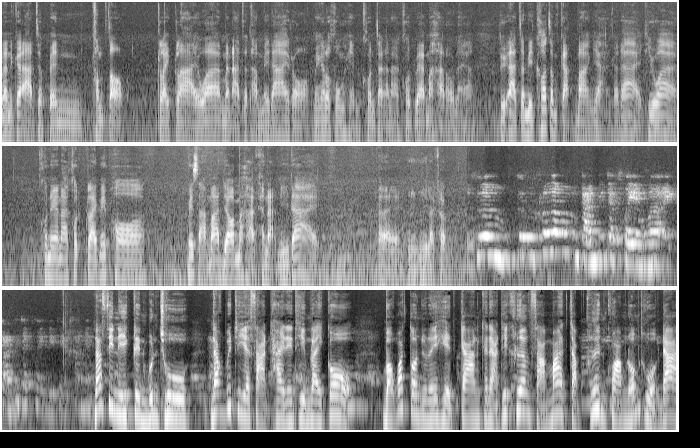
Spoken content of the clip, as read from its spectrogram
นั่นก็อาจจะเป็นคำตอบไกลๆว่ามันอาจจะทำไม่ได้หรอก ไม่งั้นเราคงเห็นคนจากอนาคตแวะมาหาเราแล้ว หรืออาจจะมีข้อจำกัดบางอย่างก็ได้ ที่ว่าคนในอนาคตไกลไม่พอ ไม่สามารถย้อนมาหาขณะนี้ได้ อะไรอย่างนี้แหละครับ เครื่องคือเครื่องการที่จะเคลมว่าไอการที่จะเคลม detection เนี่ยนักศินีกลิ่นบุญชู นักวิทยาศาสตร์ไทยในทีมไลโก้ บอกว่าตนอยู่ในเหตุการณ์ขณะที่เครื่องสามารถจับคลื่นความโน้มถ่วงได้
